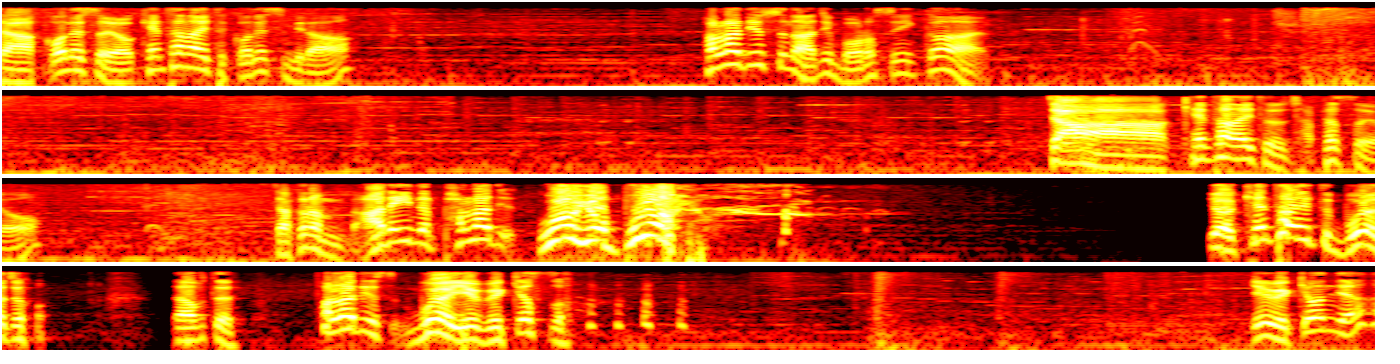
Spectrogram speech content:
자, 꺼냈어요. 켄타나이트 꺼냈습니다. 팔라디우스는 아직 멀었으니까 자, 켄타나이트도 잡혔어요. 자, 그럼 안에 있는 팔라디 우와, 야, 뭐야! 야, 켄타나이트 뭐야, 저거? 자, 아무튼 팔라디우스 뭐야, 얘 왜 꼈어? 얘 왜 꼈냐?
